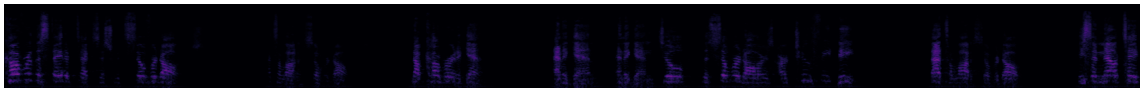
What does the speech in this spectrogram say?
Cover the state of Texas with silver dollars. That's a lot of silver dollars. Now cover it again and again and again till the silver dollars are two feet deep. That's a lot of silver dollars. He said, now take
